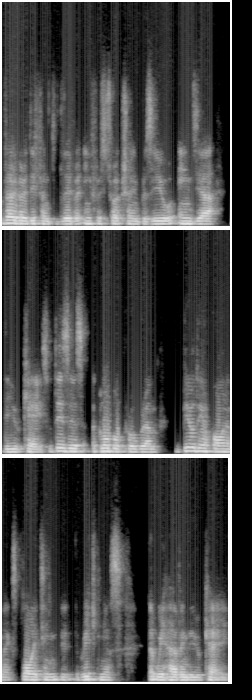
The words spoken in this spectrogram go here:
very, very different to deliver infrastructure in Brazil, India, the UK. So this is a global program building upon and exploiting the, the richness that we have in the UK.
